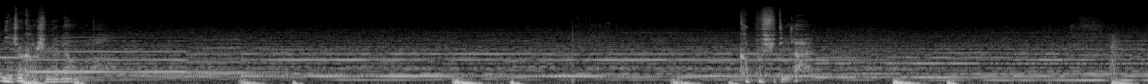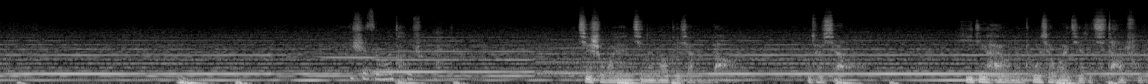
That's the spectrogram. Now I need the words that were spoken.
你这可是原谅我了。可不许抵赖。你是怎么逃出来的？即使完颜技能到地下灵堂，我就想，一定还有能通向外界的其他出路。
